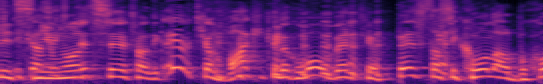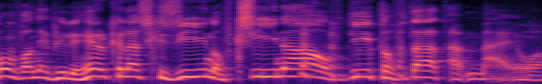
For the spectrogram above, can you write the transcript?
iets ik was dit soort van, hey, weet je, vaak ik nog gewoon werd gepest als ik gewoon al begon van, hebben jullie Hercules gezien? Of Xena? Of dit of dat? En mij, jongen.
